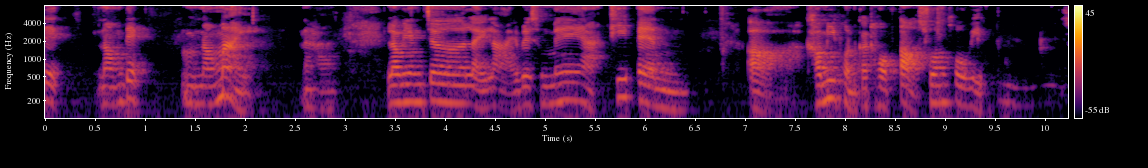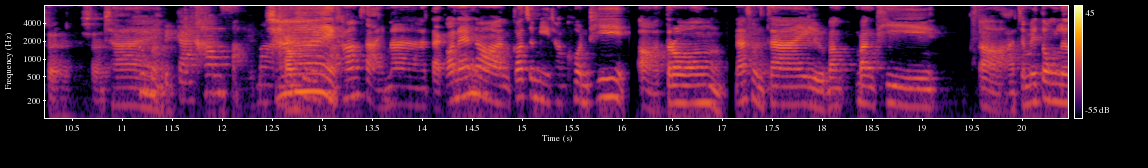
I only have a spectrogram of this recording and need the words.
เด็กน้องเด็กน้องใหม่นะคะเรายังเจอหลาย ๆ เรซูเม่อะที่เป็นเอ่อเขามีผลกระทบต่อช่วงโควิดใช่ใช่ใช่คือเหมือนเป็นการข้ามสายมาใช่ข้ามสายมา แต่ก็แน่นอนก็จะมีทั้งคนที่เอ่อตรงน่าสนใจหรือบางบางทีเอ่ออาจจะไม่ตรงเล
